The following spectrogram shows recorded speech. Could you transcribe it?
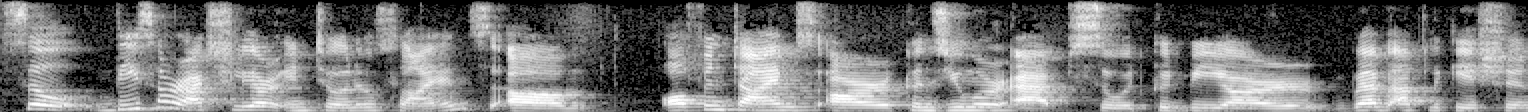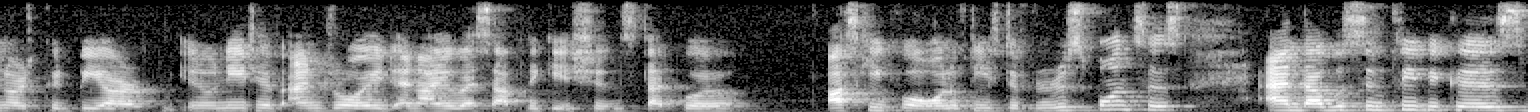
So, these are actually our internal clients. Um, oftentimes our consumer apps so it could be our web application or it could be our you know native android and ios applications that were asking for all of these different responses. And that was simply because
